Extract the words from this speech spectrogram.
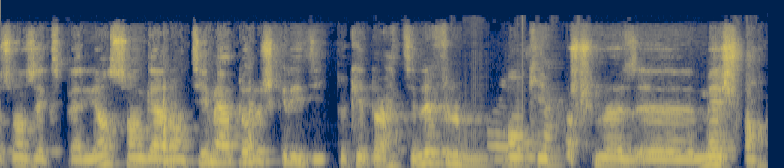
sans expérience, sans garantie, mais à tout le crédit. Donc, tu as une euh, banque qui est méchant.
